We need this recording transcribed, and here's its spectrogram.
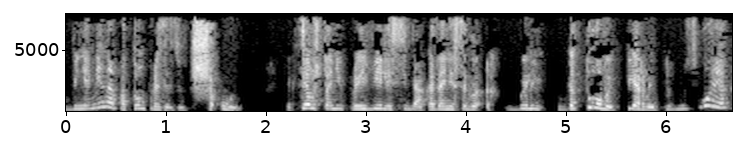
Бениамина потом произойдет Шауль. И тем, что они проявили себя, когда они согла... были готовы первые прыгнуть в море,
